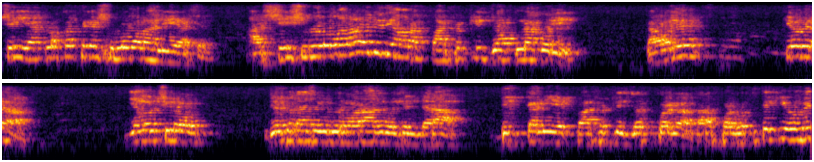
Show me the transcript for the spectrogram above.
সেই এক লক্ষ থেকে ষোলো মালা নিয়ে আসেন আর সেই ষোলো মালায় যদি আমরা পারফেক্টলি জপ না করি তাহলে কি হবে না? যেমন ছিল মহারাজ বলছেন যারা দীক্ষা নিয়ে পারফেক্টলি জপ করে না তারা পরবর্তীতে কি হবে?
